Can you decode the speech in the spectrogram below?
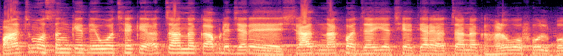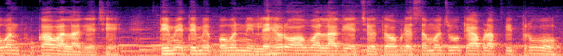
પાંચમો સંકેત એવો છે કે અચાનક આપણે જ્યારે શ્રાદ્ધ નાખવા જઈએ છીએ ત્યારે અચાનક હળવો ફૂલ પવન ફૂંકાવા લાગે છે. ધીમે ધીમે પવનની લહેરો આવવા લાગે છે. તો આપણે સમજવું કે આપણા પિતૃઓ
